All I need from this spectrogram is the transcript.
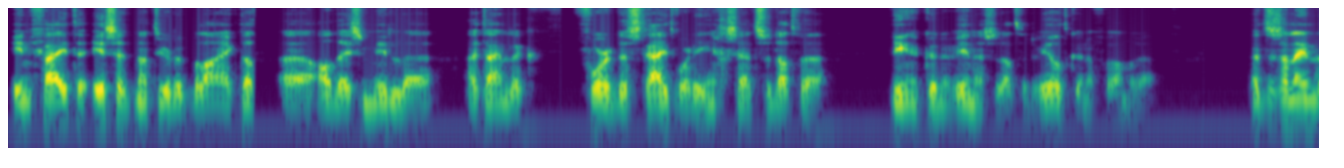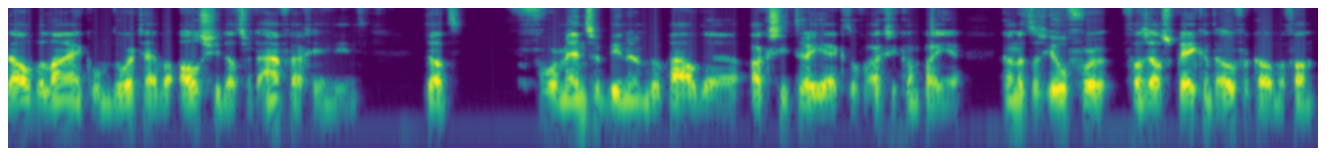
in feite is het natuurlijk belangrijk dat al deze middelen uiteindelijk voor de strijd worden ingezet, zodat we dingen kunnen winnen, zodat we de wereld kunnen veranderen. Het is alleen wel belangrijk om door te hebben als je dat soort aanvragen indient, dat voor mensen binnen een bepaalde actietraject of actiecampagne kan het als heel voor, vanzelfsprekend overkomen van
